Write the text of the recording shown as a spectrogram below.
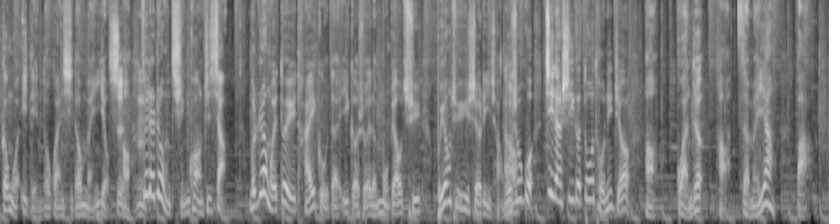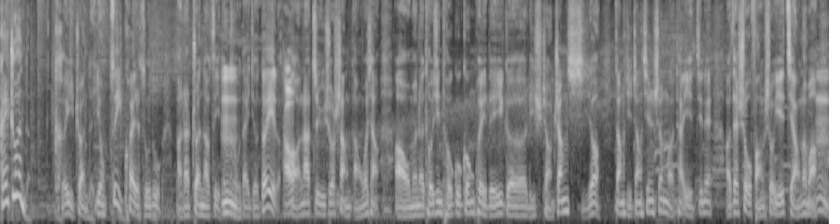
跟我一点都关系都没有。是。好，所以在这种情况之下，我认为对于台股的一个所谓的目标区，不用去预设立场。我说过，既然是一个多头，你只要啊管着好怎么样把该赚的。可以赚的，用最快的速度把它赚到自己的口袋就对了。嗯、好、哦，那至于说上档，我想啊，我们的投信投顾工会的一个理事长张喜哦，张喜张先生啊，他也今天啊在受访的时候也讲了嘛，嗯，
